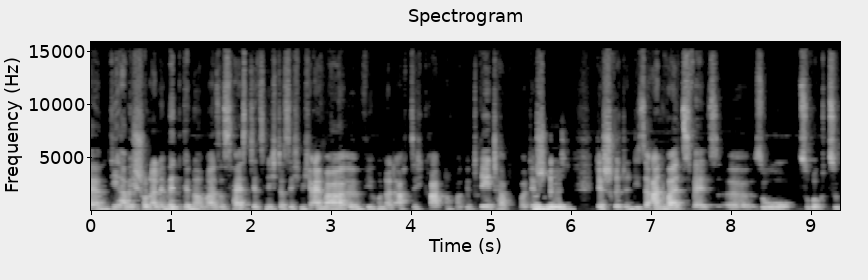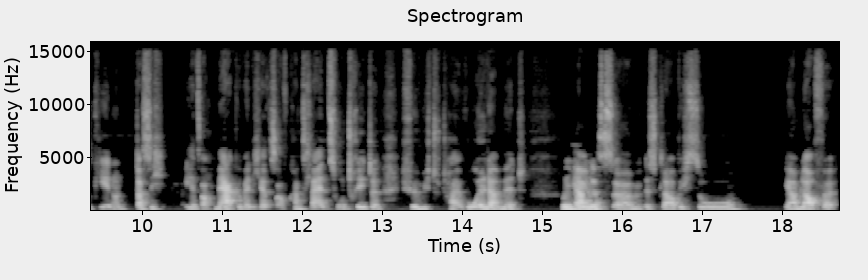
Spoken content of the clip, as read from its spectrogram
Ähm, die habe ich schon alle mitgenommen. Also das heißt jetzt nicht, dass ich mich einmal irgendwie 180 Grad nochmal gedreht habe, aber der mhm. Schritt, der Schritt in diese Anwaltswelt äh, so zurückzugehen und dass ich jetzt auch merke, wenn ich jetzt auf Kanzleien zutrete, ich fühle mich total wohl damit. Mhm. Ja, das ähm, ist, glaube ich, so ja im Laufe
